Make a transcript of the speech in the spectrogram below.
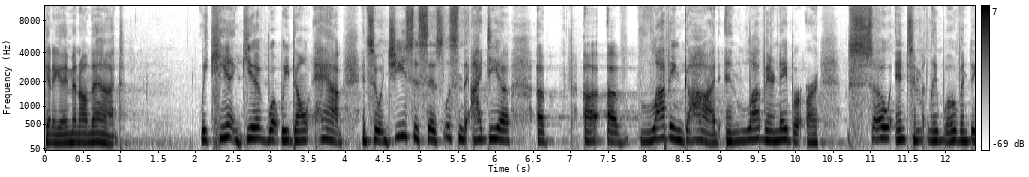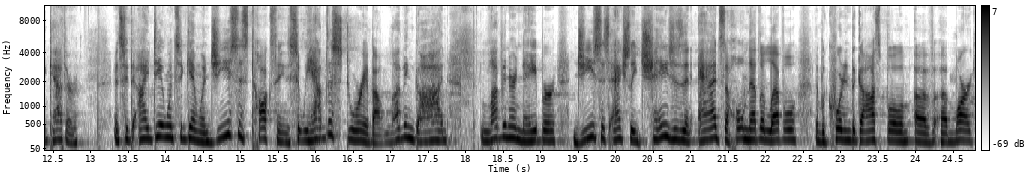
Can I amen on that? We can't give what we don't have. And so Jesus says, listen, the idea of uh, of loving God and loving our neighbor are so intimately woven together. And so the idea, once again, when Jesus talks, and so we have this story about loving God, loving our neighbor. Jesus actually changes and adds a whole nother level, according to the Gospel of uh, Mark,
